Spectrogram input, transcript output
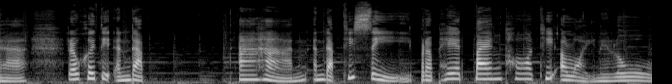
นะคะเราเคยติดอันดับ อาหารอันดับที่ 4 ประเภทแป้งทอดที่อร่อยในโลก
